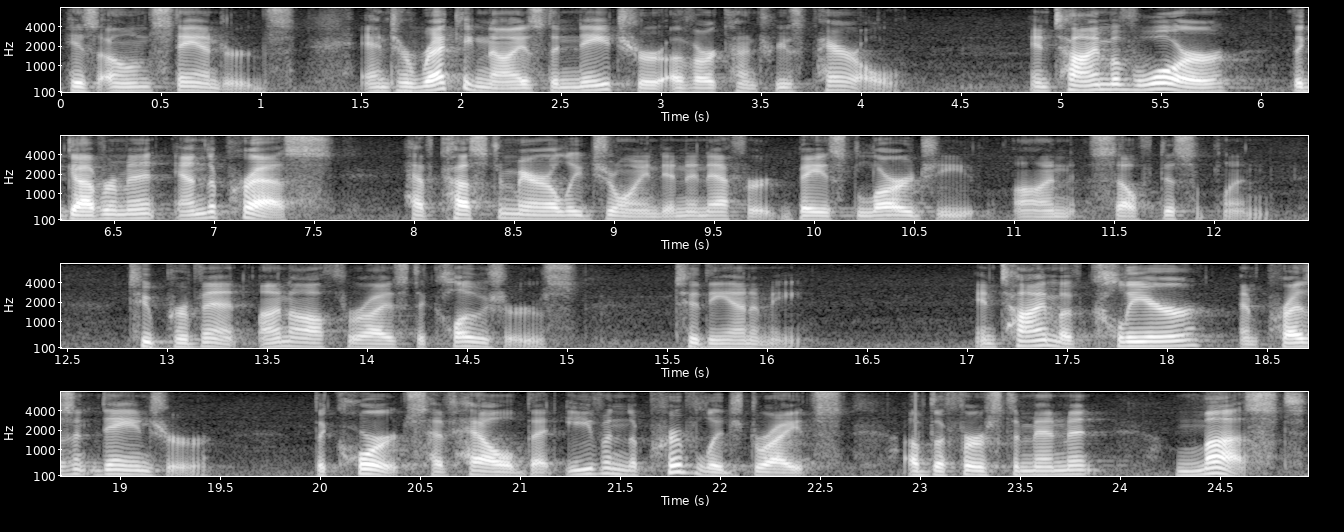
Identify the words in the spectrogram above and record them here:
his own standards and to recognize the nature of our country's peril. In time of war, the government and the press have customarily joined in an effort based largely on self discipline to prevent unauthorized disclosures to the enemy. In time of clear and present danger, the courts have held that even the privileged rights of the First Amendment must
